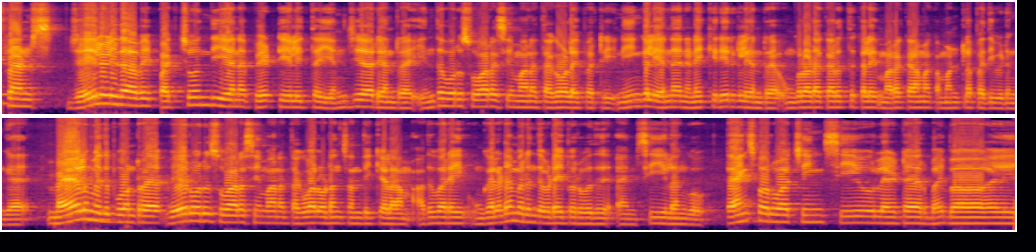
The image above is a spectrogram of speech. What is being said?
ஃப்ரெண்ட்ஸ் ஜெயலலிதாவை பச்சோந்தி என பேட்டியளித்த எம்ஜிஆர் என்ற இந்த ஒரு சுவாரஸ்யமான தகவலை பற்றி நீங்கள் என்ன நினைக்கிறீர்கள் என்ற உங்களோட கருத்துக்களை மறக்காம கமெண்ட்ல பதிவிடுங்க. மேலும் இது போன்ற வேறொரு சுவாரஸ்யமான தகவலுடன் சந்திக்கலாம். அதுவரை உங்களிடமிருந்து விடைபெறுவது I'm C Ilango. Thanks for வாட்சிங் see you later bye bye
